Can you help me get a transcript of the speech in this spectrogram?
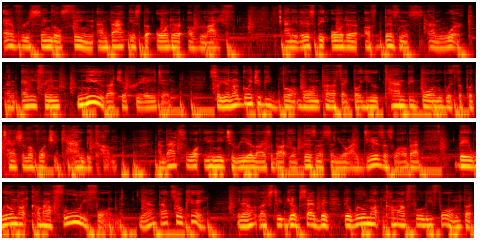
every single thing, and that is the order of life. And it is the order of business and work and anything new that you're creating. So you're not going to be born perfect, but you can be born with the potential of what you can become. And that's what you need to realize about your business and your ideas as well that they will not come out fully formed. Yeah, that's okay. You know, like Steve Jobs said, they, they will not come out fully formed, but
